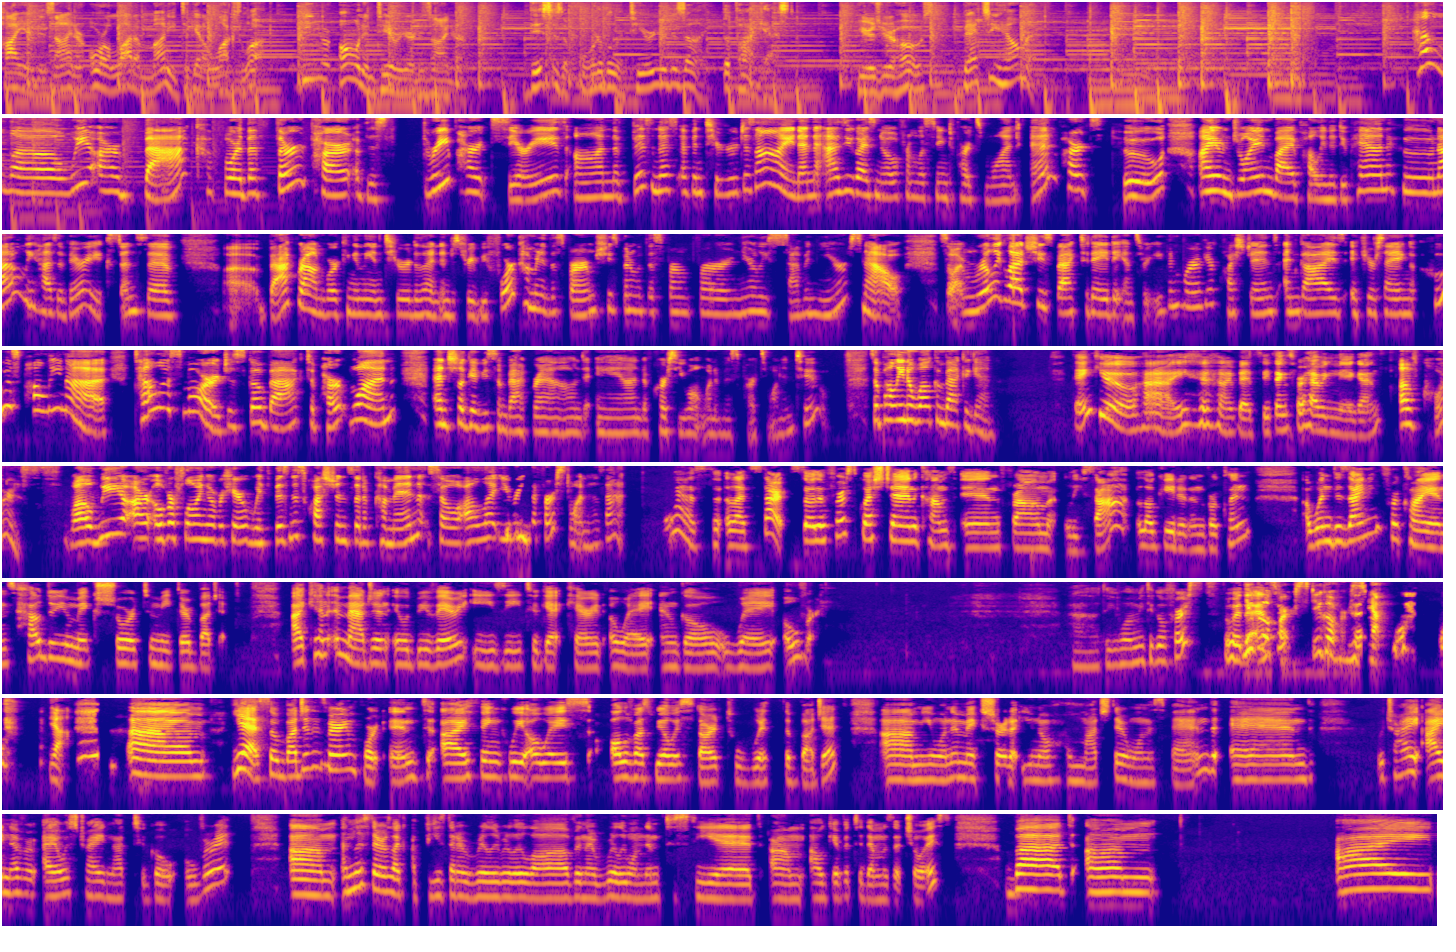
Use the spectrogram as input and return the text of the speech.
High end designer or a lot of money to get a luxe look. Be your own interior designer. This is Affordable Interior Design, the podcast. Here's your host, Betsy Helmuth. Hello, we are back for the third part of this three part series on the business of interior design. And as you guys know from listening to parts one and parts two, I am joined by Paulina DuPain, who not only has a very extensive uh, background working in the interior design industry before coming to this firm. She's been with this firm for nearly seven years now. So I'm really glad she's back today to answer even more of your questions. And guys, if you're saying, Who is Paulina? Tell us more. Just go back to part one and she'll give you some background. And of course, you won't want to miss parts one and two. So, Paulina, welcome back again. Thank you. Hi. Hi, Betsy. Thanks for having me again. Of course. Well, we are overflowing over here with business questions that have come in. So I'll let you read mm-hmm. the first one. How's that? Yes, let's start. So the first question comes in from Lisa, located in Brooklyn. When designing for clients, how do you make sure to meet their budget? I can imagine it would be very easy to get carried away and go way over. Uh, do you want me to go first? With You go answer? first. You go first. Yeah. Yeah. um yeah so budget is very important i think we always all of us we always start with the budget um you want to make sure that you know how much they want to spend and we try i never i always try not to go over it um unless there's like a piece that i really really love and i really want them to see it um i'll give it to them as a choice but um i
